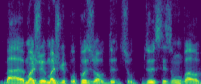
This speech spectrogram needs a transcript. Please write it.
Bah, moi, je, moi, lui propose genre sur deux saisons, voire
